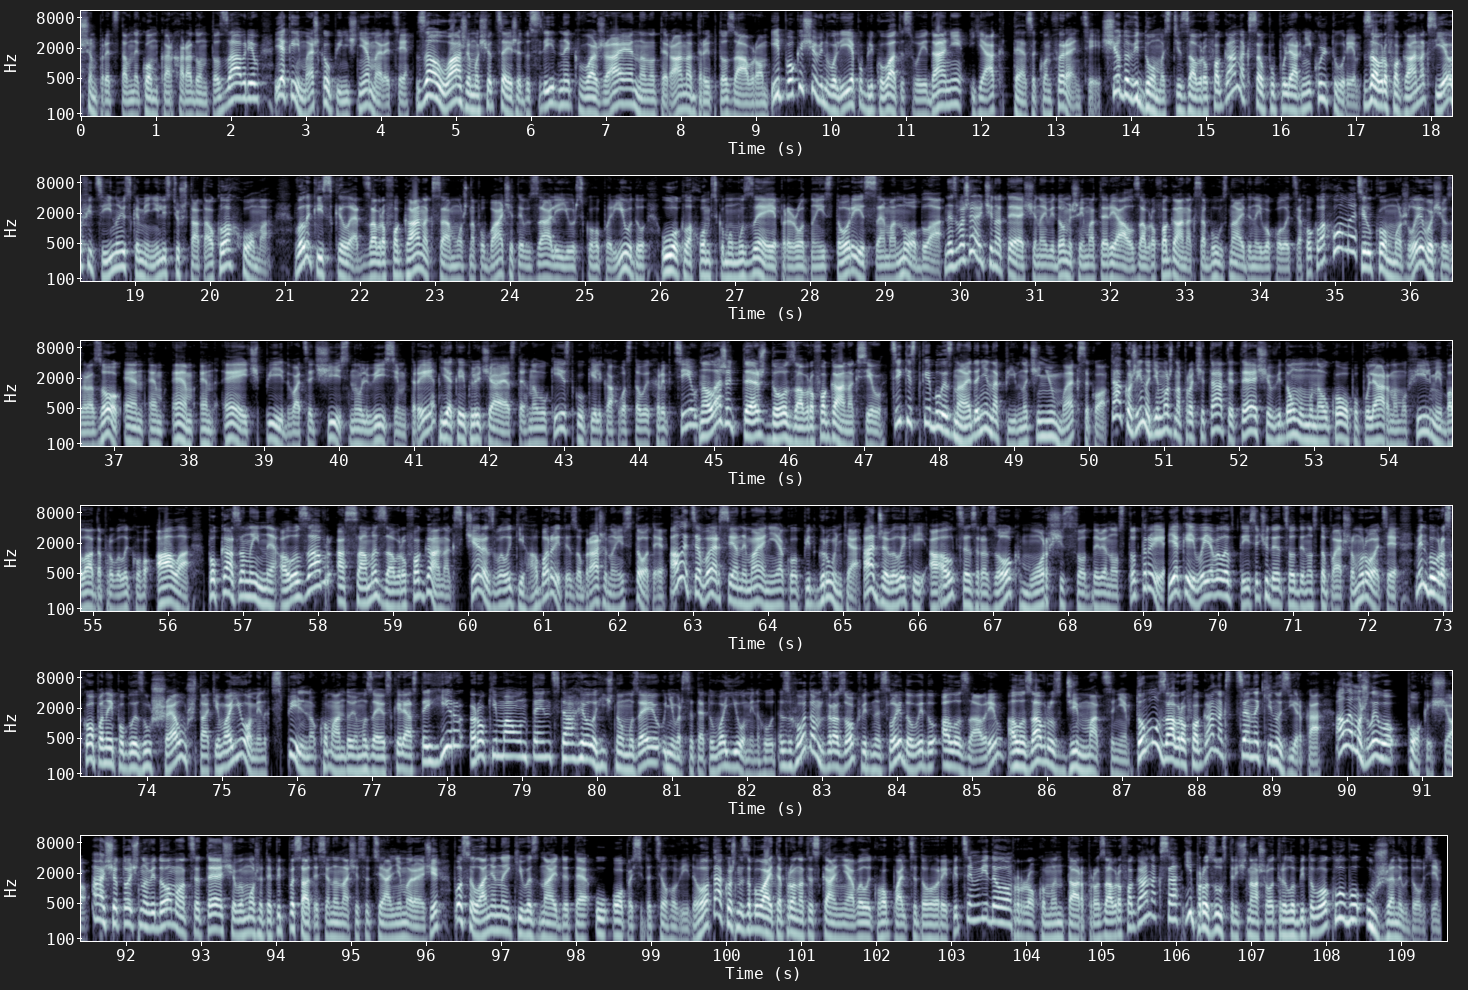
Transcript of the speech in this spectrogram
першим представником кархарадонтозаврів, який мешкав у Північній Америці. Зауважимо, що цей же дослідник вважає нанотерана дриптозавром, і поки що він воліє публікувати свої дані як тези конференції. Щодо відомості Заврофаганакса в популярній культурі, Заврофаганакс є офіційною скам'янілістю штата Оклахома. Великий скелет Заврофаганакса можна побачити в залі юрського періоду у Оклахомському музеї природної історії Сема Нобла. Незважаючи на те, що найвідоміший матеріал Заврофаганакса був знайдений в околицях Оклахоми, цілком можливо, що зразок NMM-NHP26083, який включає стегнову кістку, кілька хвостових хребців, належить теж до Заврофаганаксів. Ці кістки були знайдені на півночі Нью-Мексико. Також іноді можна прочитати те, що в відомому науково-популярному фільмі Балада про великого Алла показаний не алозавр, а саме Заврофаганакс через великі габарити зображеної істоти. Але ця версія не має ніякого підґрунтя, адже великий Ал це зразок Мор 693, який виявили в 1991 році. Він був розкопаний поблизу Шел у штаті Вайомінг спільно командою музею скелястих гір Rocky Mountains та геологічного музею університету Вайомінгу. Згодом зразок віднесли до виду алозаврів, алозаврус Джим Матсені. Тому Заврофаганакс це не кінозірка, але можливо поки що. А що точно відомо, це те, що ви можете підписатися на наші соціальні мережі, посилання на які ви знайдете у описі до цього відео. Також не забувайте про натискання великого пальця догори під цим відео, про коментар про Заврофаганакса і про зустріч нашого трилобітового клубу уже невдовзі.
